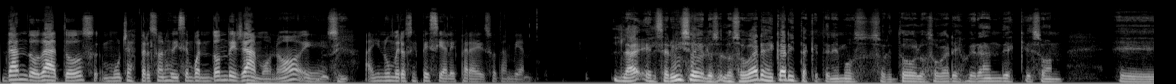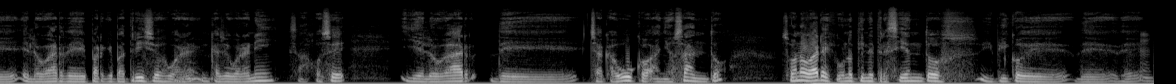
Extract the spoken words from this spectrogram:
dando datos, muchas personas dicen, bueno, ¿dónde llamo? no Eh, Sí. Hay números especiales para eso también. La- el servicio de los, los hogares de Cáritas que tenemos, sobre todo los hogares grandes que son eh, el hogar de Parque Patricios, en calle Guaraní, San José, y el hogar de Chacabuco, Año Santo, son hogares que uno tiene 300 y pico de, de- de- Mm.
